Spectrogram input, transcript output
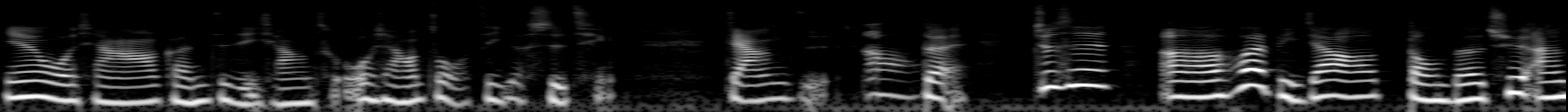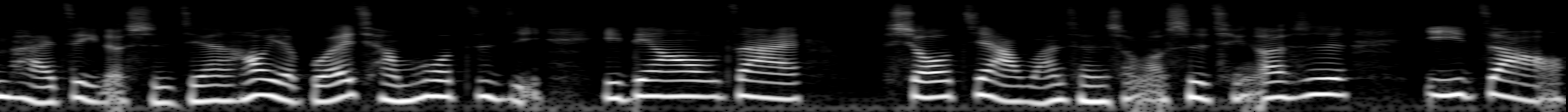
因为我想要跟自己相处，我想要做我自己的事情，这样子。哦，对，就是呃，会比较懂得去安排自己的时间，然后也不会强迫自己一定要在休假完成什么事情，而是依照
